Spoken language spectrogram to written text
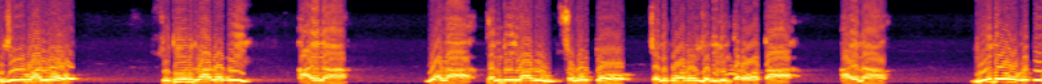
విజయవాడలో సుధీర్ గారని ఆయన వాళ్ళ తండ్రి గారు షుగర్తో చనిపోవడం జరిగిన తర్వాత ఆయన ఏదో ఒకటి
